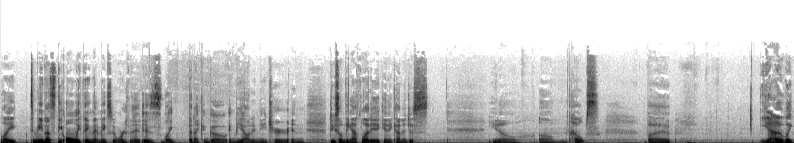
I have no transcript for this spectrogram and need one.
Like to me that's the only thing that makes it worth it is like that I can go and be out in nature and do something athletic and it kind of just you know um helps but yeah like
